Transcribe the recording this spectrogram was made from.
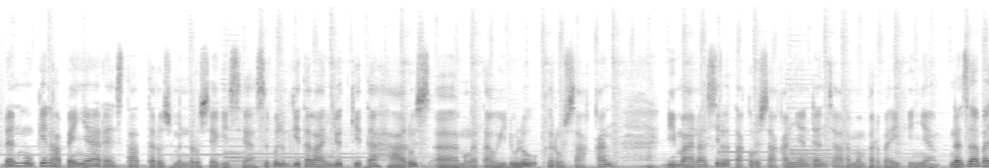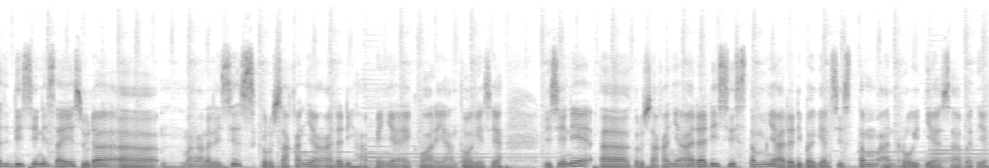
dan mungkin HP-nya restart terus-menerus ya guys ya. Sebelum kita lanjut kita harus uh, mengetahui dulu kerusakan di mana sih letak kerusakannya dan cara memperbaikinya. Nah, sahabat di sini saya sudah uh, menganalisis kerusakan yang ada di HP-nya Eko Arianto guys ya. Di sini uh, kerusakannya ada di sistemnya, ada di bagian sistem Android-nya sahabat ya.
